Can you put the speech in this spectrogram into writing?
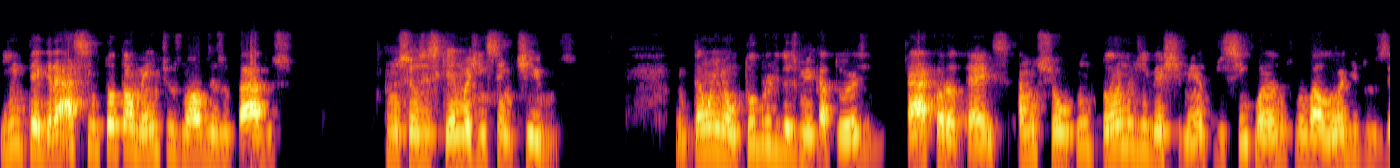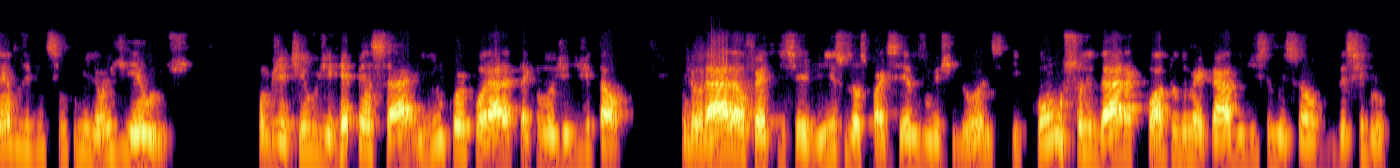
e integrassem totalmente os novos resultados nos seus esquemas de incentivos. Então, em outubro de 2014, a Accor Hotels anunciou um plano de investimento de cinco anos no valor de 225 milhões de euros, com o objetivo de repensar e incorporar a tecnologia digital melhorar a oferta de serviços aos parceiros investidores e consolidar a cota do mercado de distribuição desse grupo.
